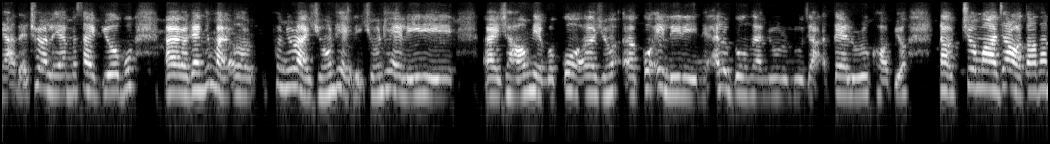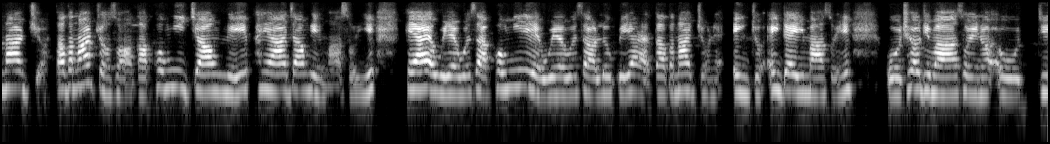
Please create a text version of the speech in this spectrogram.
ညာတွေချွတ်လဲရမဆိုင်ပြိုးဘူးအဲဗကန်ခင်မှာဖွံ့ဖြိုးတာရွန်းထည်လေးရွန်းထည်လေးတွေအဲရောင်းနေပေါ့ကွန်ရွန်းကွန်အိတ်လေးတွေနဲ့အဲ့လိုပုံစံမျိုးလိုကြအတယ်လိုလို့ခေါ်ပြောနောက်ကျွန်းမှာကျတော့သာသနာကျွန်းသာသနာကျွန်းဆိုတာကဘုန်းကြီးကျောင်းတွေဖះကျောင်းတွေမှာဆိုရင်ဖះရဲ့ဝေရဝိဆာဘုန်းကြီးရဲ့ဝေရဝိဆာလုပ်ပေးရတာသာသနာကျွန်းနဲ့အိမ်ကျွန်းအိမ်တဲကြီးမှာဆိုရင်ဟိုချုပ်ဒီမှာဆိုရင်တော့ဟိုဒီ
